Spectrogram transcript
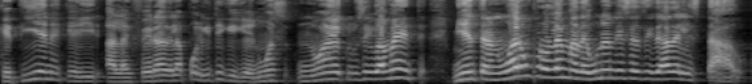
que tiene que ir a la esfera de la política y que no es, no exclusivamente. Mientras no era un problema de una necesidad del Estado,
